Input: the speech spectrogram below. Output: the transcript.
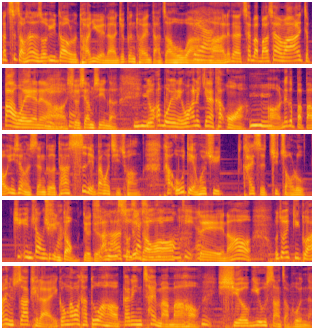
那吃早餐的时候遇到了团员呢，就跟团员打招呼啊，啊，那个蔡爸爸、蔡妈妈，你吃饱未呢？哈，小相信呢，因为阿伯呢，我阿你进来看哇，哦，那个爸爸我印象很深刻，他四点半会起床，他五点会去开始去走路，去运动，去运动，对对，啊，拿手电筒哦，对，然后我说哎，奇怪你们抓起来，伊讲啊我他多哈，跟恁蔡妈妈吼，小有三十分呐。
